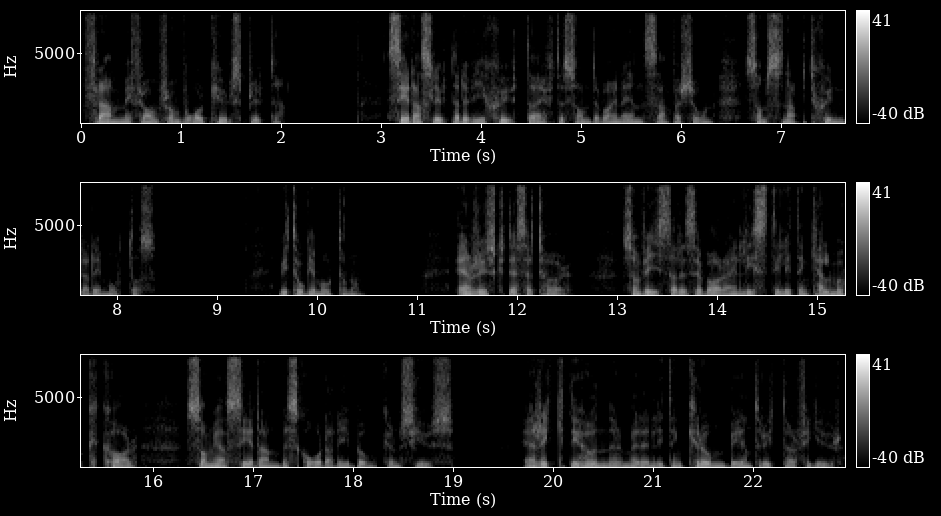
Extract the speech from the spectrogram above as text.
framifrån från vår kulspruta. Sedan slutade vi skjuta eftersom det var en ensam person som snabbt skyndade emot oss. Vi tog emot honom. En rysk desertör som visade sig vara en listig liten kalmuckkar som jag sedan beskådade i bunkerns ljus. En riktig hunner med en liten krumbent ryttarfigur.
